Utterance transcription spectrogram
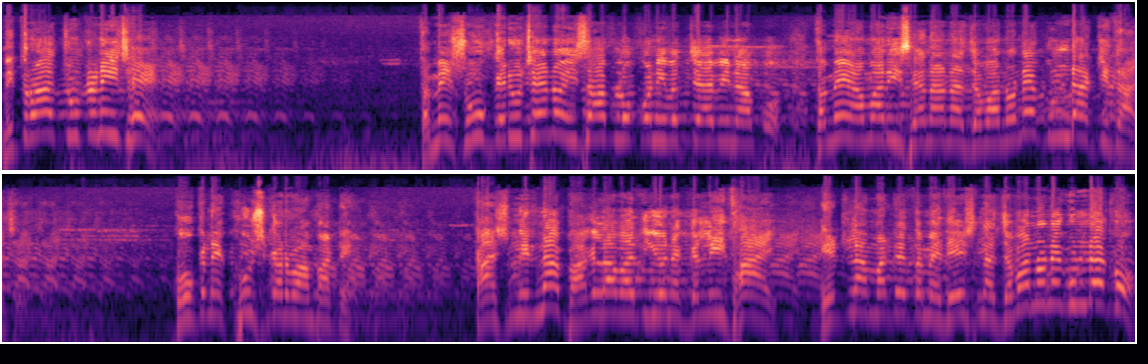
મિત્રો, આ ચૂંટણી છે. તમે શું કર્યું છે એનો હિસાબ લોકોની વચ્ચે આવીને આપો. તમે અમારી સેનાના જવાનોને ગુંડા કીધા છે. કોકને ખુશ કરવા માટે. કાશ્મીરના ભાગલાવાદીઓને ગલી થાય. એટલા માટે તમે દેશના જવાનોને ગુંડા કહો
